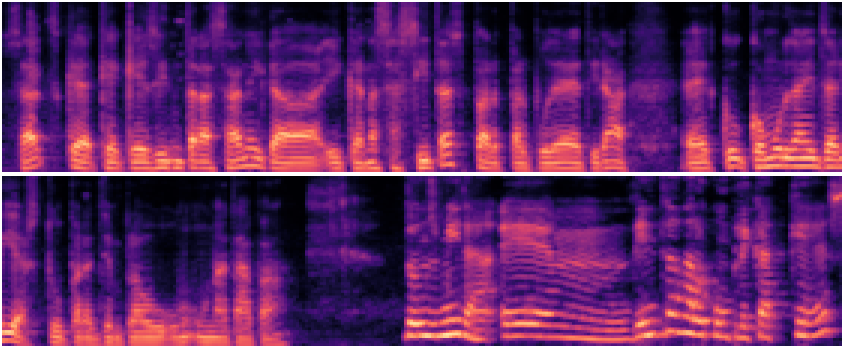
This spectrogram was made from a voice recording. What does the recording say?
saps, que, que, que és interessant i que, i que necessites per, per poder tirar. Eh, com organitzaries tu, per exemple, una etapa? Doncs mira, eh, dintre del complicat que és,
